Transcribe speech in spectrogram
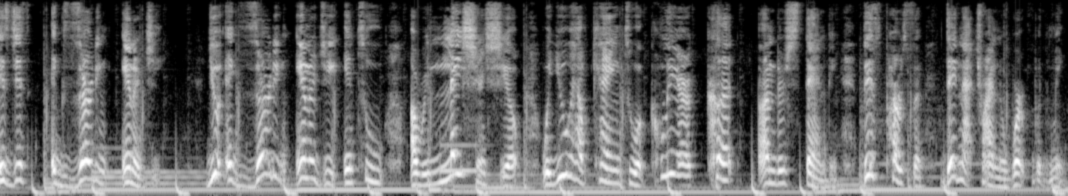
is just exerting energy. You're exerting energy into a relationship where you have came to a clear cut understanding. This person, they're not trying to work with me.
